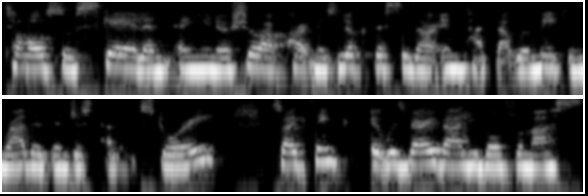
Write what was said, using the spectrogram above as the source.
to also scale and, and you know show our partners look this is our impact that we're making rather than just telling a story so i think it was very valuable from us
